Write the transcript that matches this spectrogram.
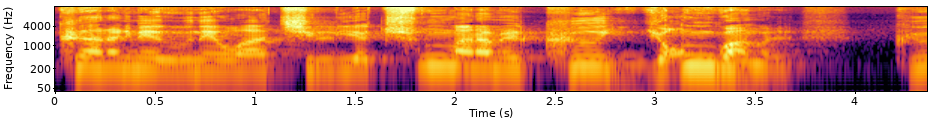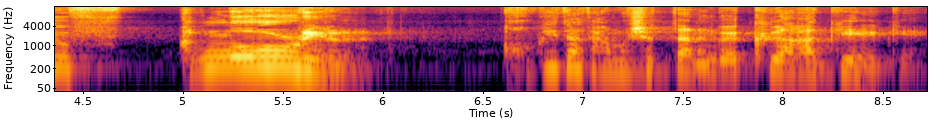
그 하나님의 은혜와 진리의 충만함을 그 영광을 그 글로리를 거기다 담으셨다는 거예요. 그 아기에게.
